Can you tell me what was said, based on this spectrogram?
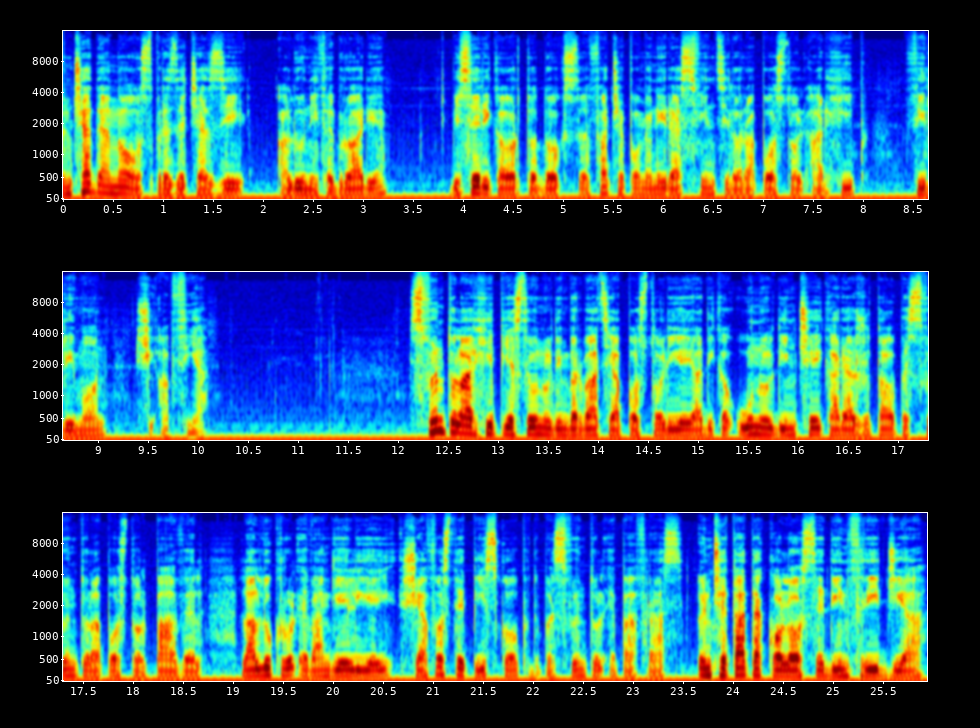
În cea de-a 19-a zi a lunii februarie, Biserica Ortodoxă face pomenirea Sfinților Apostoli Arhip, Filimon și Apfia. Sfântul Arhip este unul din bărbații apostoliei, adică unul din cei care ajutau pe Sfântul Apostol Pavel la lucrul Evangheliei și a fost episcop, după Sfântul Epafras, în cetatea Colose din Frigia,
